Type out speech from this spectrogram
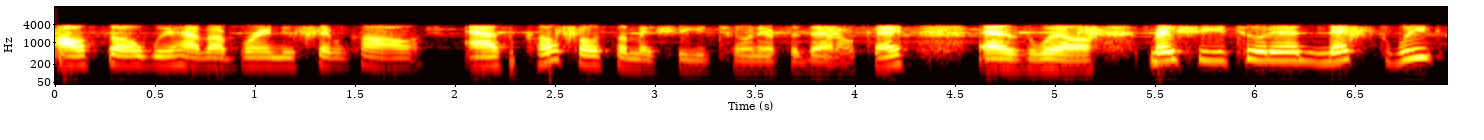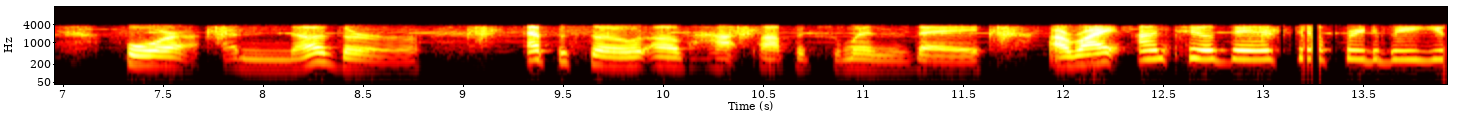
Also, we have our brand new segment called Ask Coco, so make sure you tune in for that, okay? As well. Make sure you tune in next week for another episode of Hot Topics Wednesday. All right, until then, feel free to be you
